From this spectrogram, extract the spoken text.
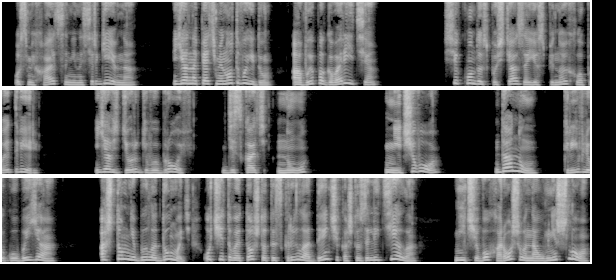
— усмехается Нина Сергеевна. «Я на пять минут выйду, а вы поговорите». Секунду спустя за ее спиной хлопает дверь. Я вздергиваю бровь. Дискать «ну?» «Ничего». «Да ну», — кривлю губы я. «А что мне было думать, учитывая то, что ты скрыла от Денчика, что залетела? Ничего хорошего на ум не шло».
